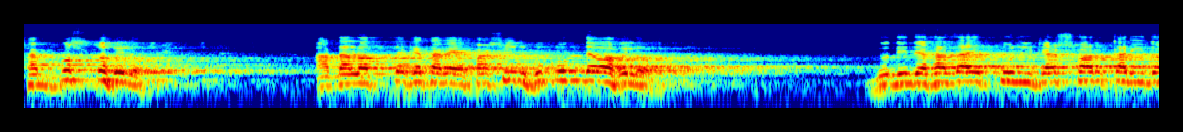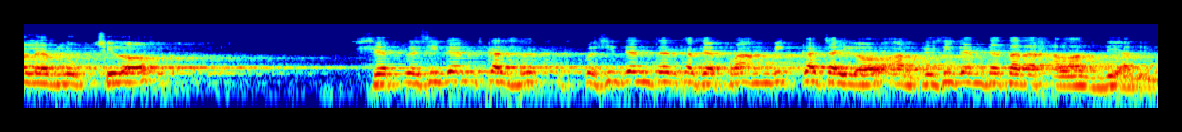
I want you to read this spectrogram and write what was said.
সাব্যস্ত হইল। আদালত থেকে তারে ফাঁসির হুকুম দেওয়া হইল। যদি দেখা যায় খুনিটা সরকারি দলের লোক ছিল, সে প্রেসিডেন্ট কাছে প্রেসিডেন্টের কাছে প্রাণ ভিক্ষা চাইল আর প্রেসিডেন্টে তারা খালাস দিয়া দিল।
